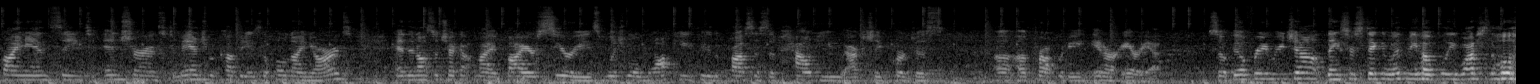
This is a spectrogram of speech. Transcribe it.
financing to insurance to management companies, the whole nine yards. And then also check out my buyer series, which will walk you through the process of how do you actually purchase uh, a property in our area. So feel free to reach out. Thanks for sticking with me. Hopefully you watched the whole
